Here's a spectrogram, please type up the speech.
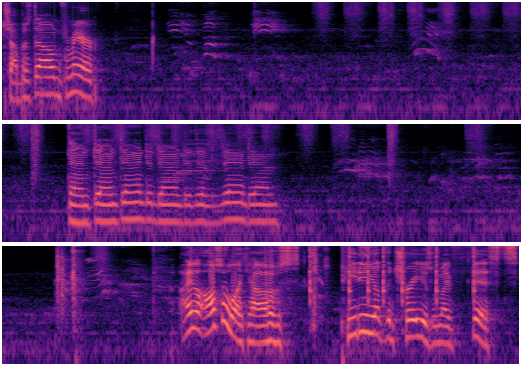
chop us down from here. Dun dun dun dun dun dun dun dun. dun. I also like how I was beating up the trees with my fists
